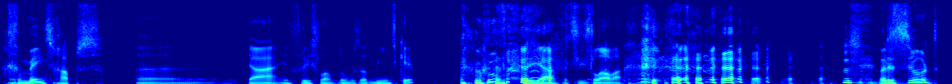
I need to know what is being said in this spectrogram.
gemeenschaps... eh, ja, in Friesland noemen ze dat meanskip. ja, precies, lava. maar een soort,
